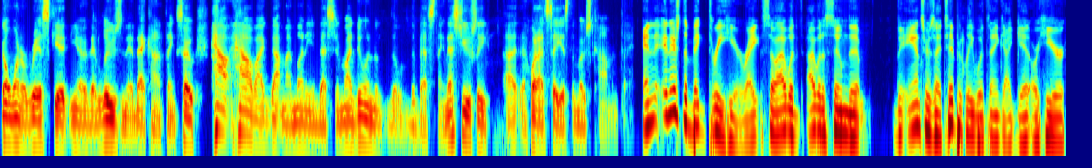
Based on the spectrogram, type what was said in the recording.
don't want to risk it, you know, they're losing it, that kind of thing. So how how have I got my money invested? Am I doing the, the, the best thing? That's usually uh, what I'd say is the most common thing. And and there's the big three here, right? So I would I would assume that the answers I typically would think I get or hear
